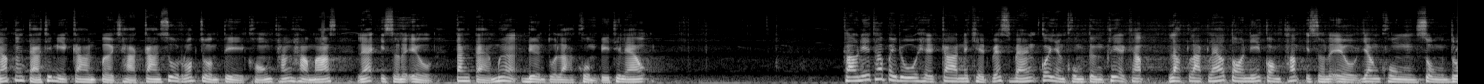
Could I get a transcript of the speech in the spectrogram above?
นับตั้งแต่ที่มีการเปิดฉากการสู้รบโจมตีของทั้งฮามาสและอิสราเอลตั้งแต่เมื่อเดือนตุลาคมปีที่แล้ว คราวนี้ถ้าไปดูเหตุการณ์ในเขตเวสต์แบงก์ก็ยังคงตึงเครียดครับ หลักๆ แล้วตอนนี้กองทัพอิสราเอลยังคงส่งโดร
